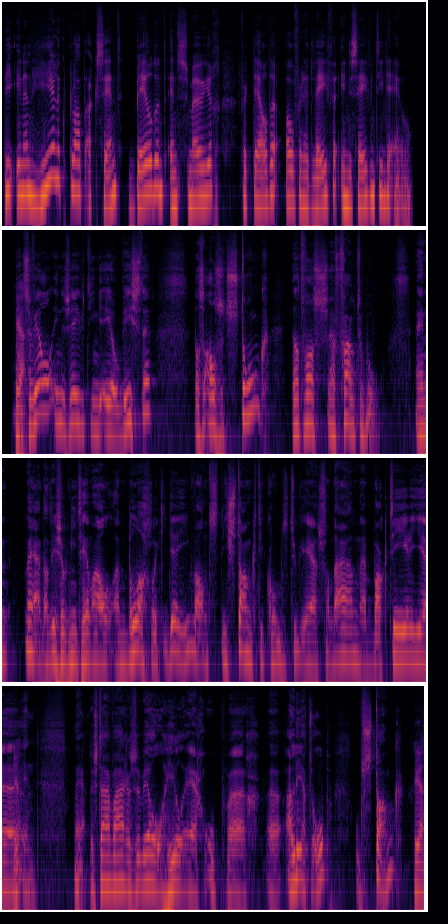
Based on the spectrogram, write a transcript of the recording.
die in een heerlijk plat accent, beeldend en smeuig, vertelde over het leven in de 17e eeuw. Wat ze wel in de 17e eeuw wisten, was als het stonk, dat was uh, foute boel. En nou ja, dat is ook niet helemaal een belachelijk idee, want die stank die komt natuurlijk ergens vandaan, uh, bacteriën en nou ja, dus daar waren ze wel heel erg op uh, uh, alert op, op stank. Ja.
